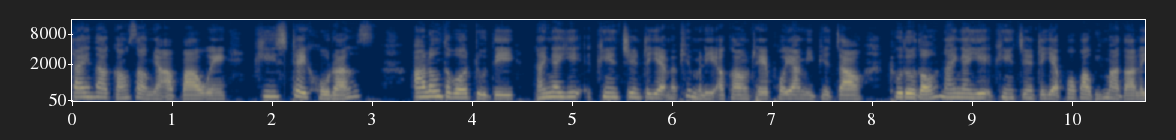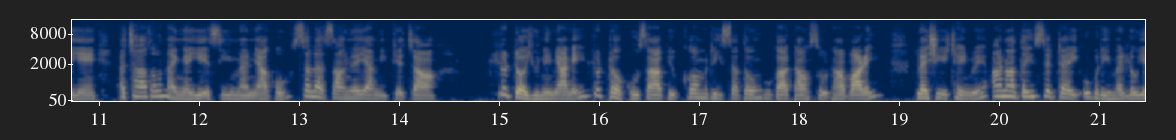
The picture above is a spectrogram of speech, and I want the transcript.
တိုင်းသားကောင်းဆောင်များအပါအဝင် key stakeholders အားလုံးသဘောတူသည့်နိုင်ငံရေးအခင်းကျင်းတရက်မဖြစ်မနေအကောင့်ထဲပေါ်ရမည်ဖြစ်ကြောင်းထို့သောသောနိုင်ငံရေးအခင်းကျင်းတရက်ပေါ်ပေါက်ပြီးမှသာလျှင်အခြားသောနိုင်ငံရေးအစီအမံများကိုဆက်လက်ဆောင်ရွက်ရမည်ဖြစ်ကြောင်း လွှတ်တော်ယူနစ်များနဲ့လွှတ်တော်ကူစားပြုကော်မတီ73ခုကတောင်းဆိုထားပါတယ်။လက်ရှိအချိန်တွင်အာဏာသိမ်းစစ်တပ်၏ဥပဒေမဲ့လုပ်ရ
